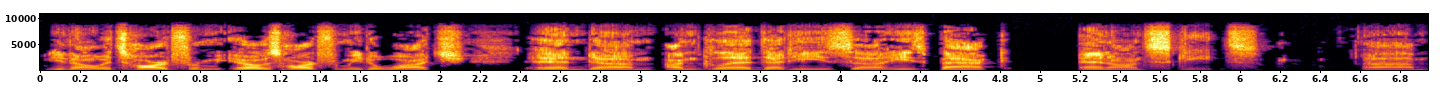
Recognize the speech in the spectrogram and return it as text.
you know, it's hard for me. It was hard for me to watch, and um, I'm glad that he's uh, he's back and on skates. Um,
